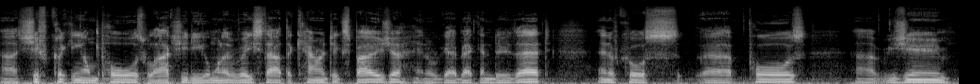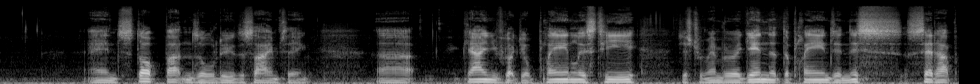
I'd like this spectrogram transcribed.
uh, shift clicking on pause will ask you do you want to restart the current exposure? And it'll go back and do that. And of course uh, pause uh, resume and stop buttons all do the same thing. Uh, again you've got your plan list here just remember again that the plans in this setup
